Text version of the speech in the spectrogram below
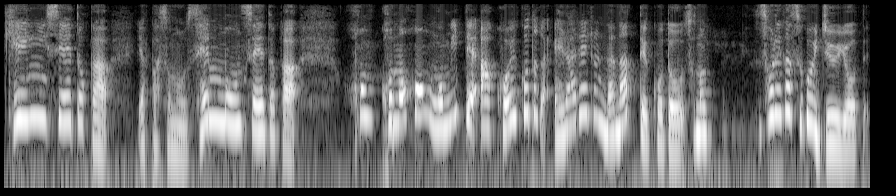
権威性とか、やっぱその専門性とか、本、この本を見て、あ、こういうことが得られるんだなっていうことを、その、それがすごい重要って。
